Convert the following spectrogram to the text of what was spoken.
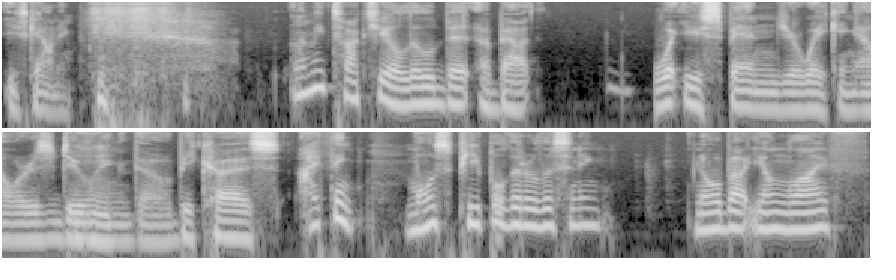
east county. Let me talk to you a little bit about what you spend your waking hours doing, mm-hmm. though, because I think most people that are listening know about Young Life,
